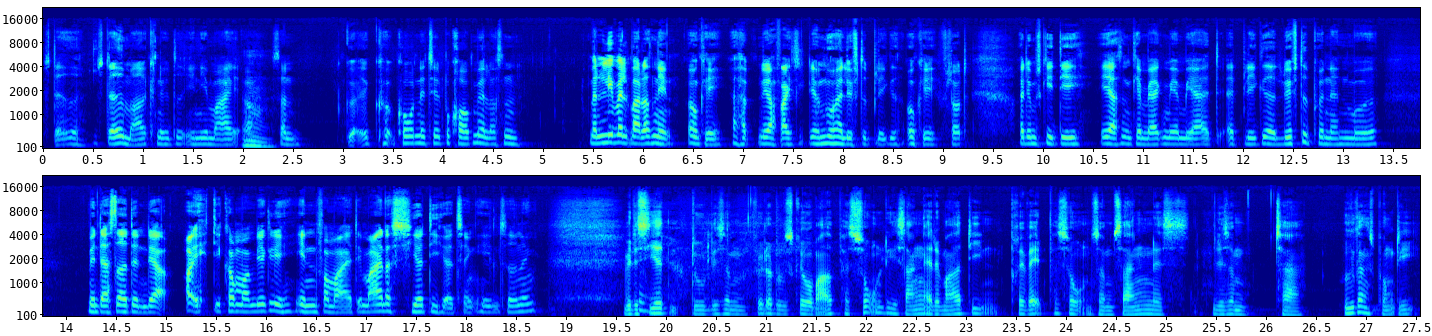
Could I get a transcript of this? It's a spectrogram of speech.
stadig, stadig meget knyttet ind i mig, og Mm. sådan kortene tæt på kroppen, eller sådan. Men alligevel var der sådan en, okay, jeg har, jeg har faktisk, jeg, nu har jeg løftet blikket, okay, flot. Og det er måske det, jeg sådan kan mærke mere og mere, at, at blikket er løftet på en anden måde. Men der er stadig den der, øj, det kommer virkelig inden for mig. Det er mig, der siger de her ting hele tiden, ikke? Vil det sige, at du ligesom føler, du skriver meget personlige sange? Er det meget din privatperson, som sangene ligesom tager udgangspunkt i?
